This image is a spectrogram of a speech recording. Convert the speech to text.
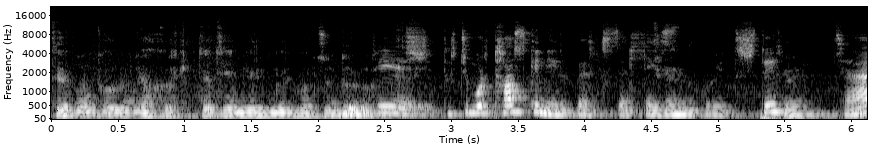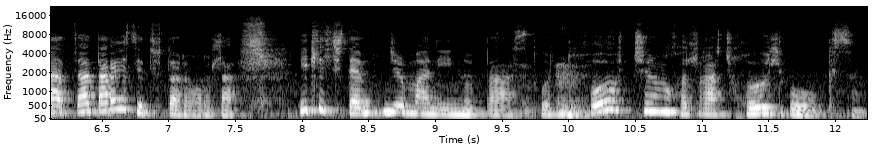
тэрбум төгрөгийн хохирлттой тийм хэрэг мэрэг бол зөндөө байна. Тий. Тэр чинь бүр тоскын хэрэг барьж заллаа нөхөр өгдөө шүү дээ. За за дараагийн сэдвт орох оруулаа. Нийтлэлч дамжин маань энэ удаа сэтгүүлд хуучин хулгайч хуйлгүй гэсэн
